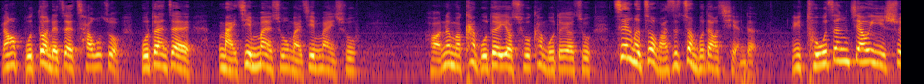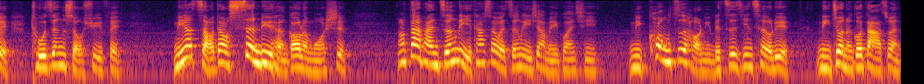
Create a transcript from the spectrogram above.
然后不断的在操作，不断在买进卖出买进卖出。好，那么看不对要出，看不对要出，这样的做法是赚不到钱的。你徒增交易税，徒增手续费。你要找到胜率很高的模式，然后大盘整理，它稍微整理一下没关系。你控制好你的资金策略，你就能够大赚，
